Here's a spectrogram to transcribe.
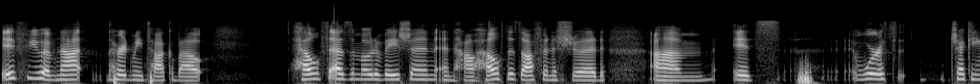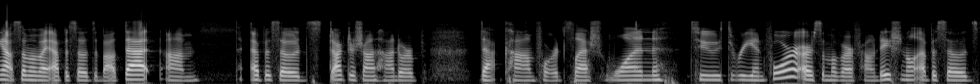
if you have not heard me talk about health as a motivation and how health is often a should, um, it's worth checking out some of my episodes about that. Um, episodes, Dr. Shawn Hondorp dot com forward slash one, two, three, and four are some of our foundational episodes.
